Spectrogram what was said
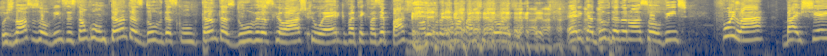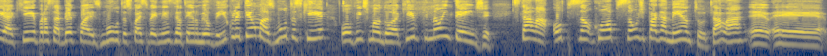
Os, os nossos ouvintes estão com tantas dúvidas, com tantas dúvidas, que eu acho que o Eric vai ter que fazer parte do nosso programa a partir de hoje. Eric, a dúvida do nosso ouvinte, fui lá, Baixei aqui para saber quais multas, quais pendências eu tenho no meu veículo e tem umas multas que o ouvinte mandou aqui que não entende. Está lá, opção, com opção de pagamento, tá lá. É, é,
